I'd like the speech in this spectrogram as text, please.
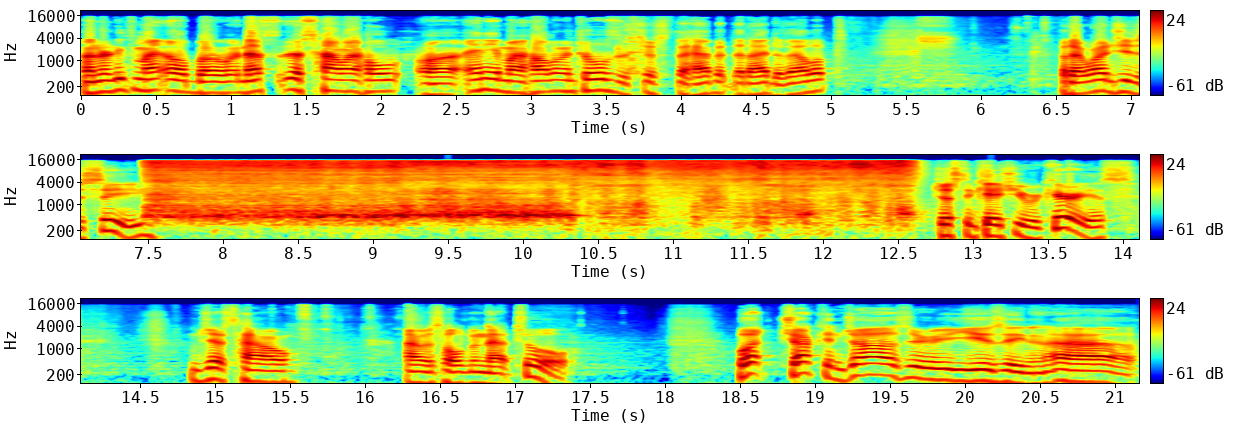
underneath my elbow, and that's that's how I hold uh, any of my hollowing tools. It's just the habit that I developed. But I wanted you to see. Just in case you were curious, just how I was holding that tool. What chuck and jaws are you using? Uh,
